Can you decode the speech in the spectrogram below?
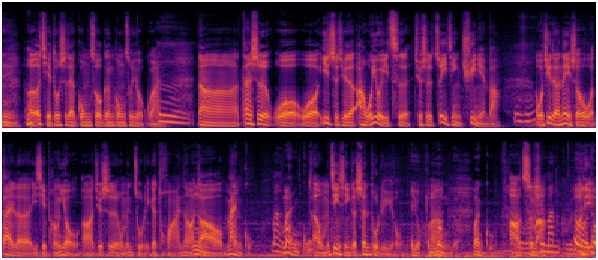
嗯，而且都是在工作，跟工作有关。嗯，那但是我我一直觉得啊，我有一次就是最近去年吧，我记得那时候我带了一些朋友啊，就是我们组了一个团呢，到曼谷。曼谷啊，我们进行一个深度旅游。哎呦，很猛的曼谷啊，是吗？曼谷，他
